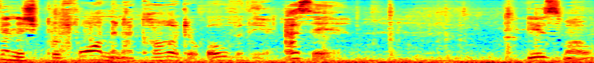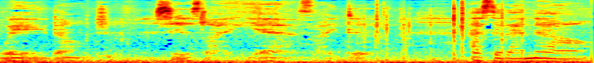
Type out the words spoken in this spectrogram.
finished performing, I called her over there. I said, "You smoke weed, don't you?" She was like, "Yes, I do." I said, "I know."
